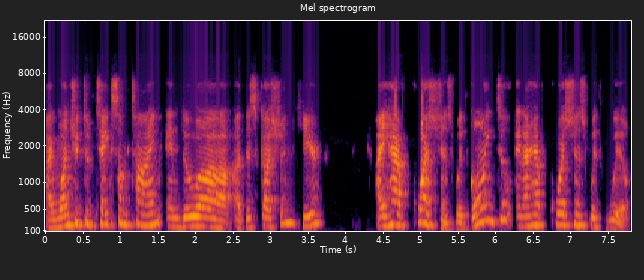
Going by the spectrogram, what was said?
I want you to take some time and do a, a discussion here. I have questions with going to, and I have questions with will.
